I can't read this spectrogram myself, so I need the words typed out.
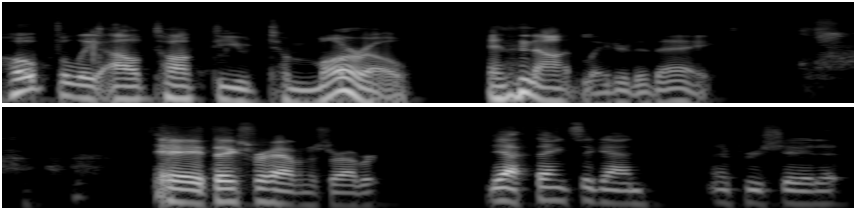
hopefully I'll talk to you tomorrow and not later today. Hey, thanks for having us, Robert. Yeah, thanks again. I appreciate it.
